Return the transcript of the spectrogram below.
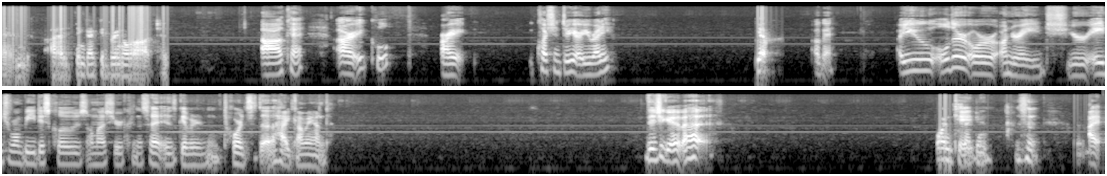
and I think I could bring a lot to. Uh, okay. All right. Cool. All right. Question three. Are you ready? Yep. Okay. Are you older or underage? Your age won't be disclosed unless your consent is given towards the high command. Did you get that? One Okay. second. I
